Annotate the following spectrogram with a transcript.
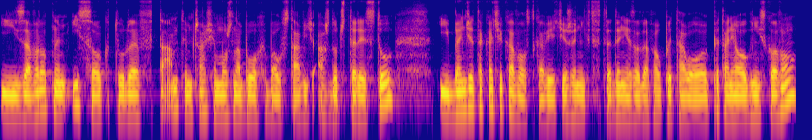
i zawrotnym ISO, które w tamtym czasie można było chyba ustawić aż do 400 i będzie taka ciekawostka, wiecie, że nikt wtedy nie zadawał pytało, pytania o ogniskową.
